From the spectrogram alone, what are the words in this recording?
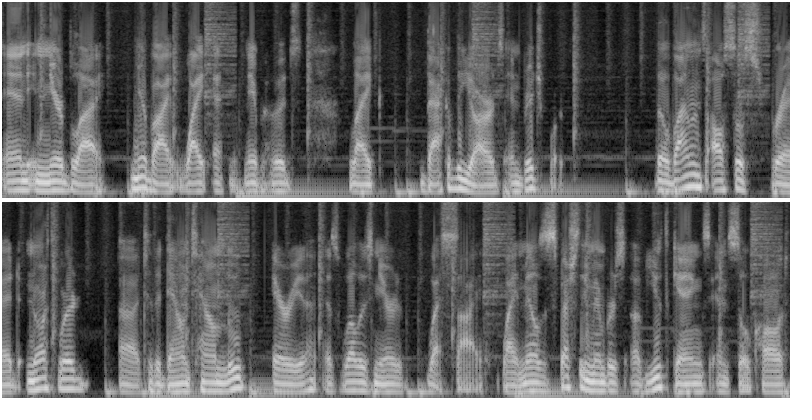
and in nearby nearby white ethnic neighborhoods like Back of the Yards and Bridgeport. Though violence also spread northward uh, to the downtown loop area as well as near west side. White males especially members of youth gangs and so-called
